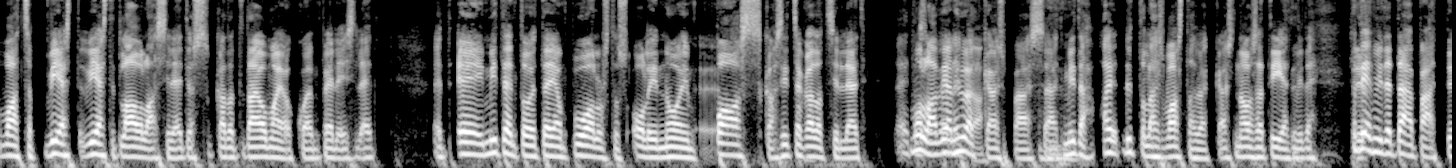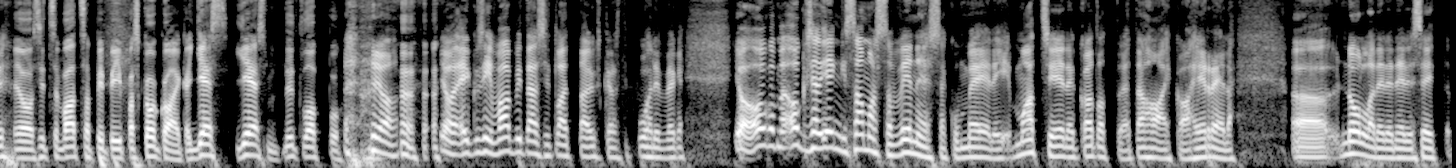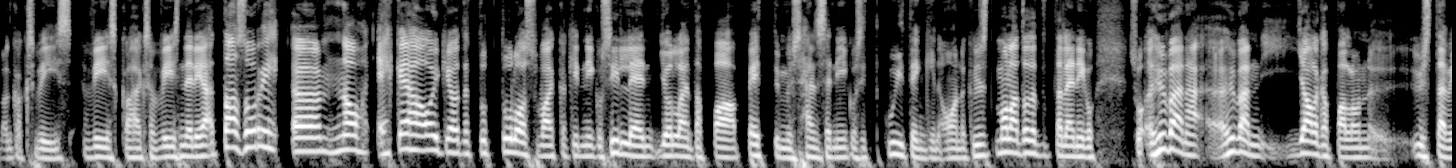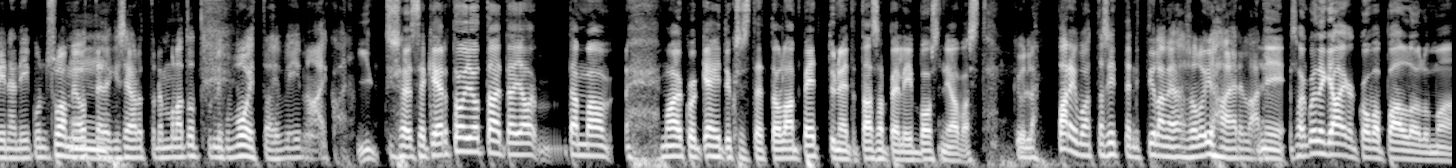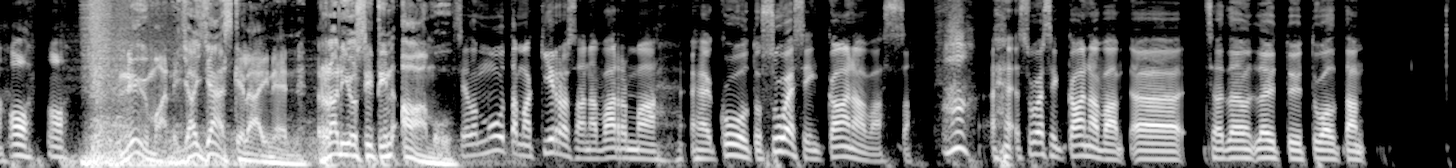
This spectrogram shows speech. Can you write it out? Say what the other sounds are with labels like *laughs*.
WhatsApp-viestit viestit laulaa silleen, että jos katsot jotain oman joukkueen peliä silleen, että et ei, miten toi teidän puolustus oli noin paska. Sitten sä katsot silleen, että Ei me ollaan vielä mitään. hyökkäyspäässä. Että mitä? Ai, nyt on lähes vastahyökkäys. No sä tiedät, miten, sä tiedät, miten tämä päättyy. Joo, sit se WhatsAppi piippasi koko aika. Yes, yes, mutta nyt loppu. *laughs* joo, joo, ei kun siinä vaan pitää sitten laittaa yksinkertaisesti puhelinveke. Joo, onko, me, onko siellä jengi samassa veneessä kuin me, eli matsi eilen katsottu ja tähän aikaan hereillä. Öö, 0447255854. Tasuri, öö, no ehkä ihan oikeutettu tulos, vaikkakin niinku silleen jollain tapaa pettymyshän se niinku sitten kuitenkin on. Kyllä sit me ollaan toteutettu tälleen niinku su- hyvänä, hyvän jalkapallon ystävinä, niin kuin Suomen Mm. otteitakin seurattu, niin me ollaan totuttu niinku voittoihin viime aikoina. se, se kertoo jotain että ja, tämä on maajoukkueen kehityksestä, että ollaan pettyneitä tasapeliin Bosnia vastaan. Kyllä. Pari vuotta sitten niin tilanne olisi ollut ihan erilainen. Niin, se on kuitenkin aika kova palloilumaa. Oh, oh. Nyman ja Jääskeläinen. Radio Cityn aamu. Siellä on muutama kirosana varmaan äh, kuultu Suesin kanavassa. Aha, Suesin kanava, äh, se lö- löytyy tuolta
